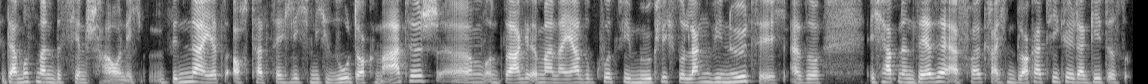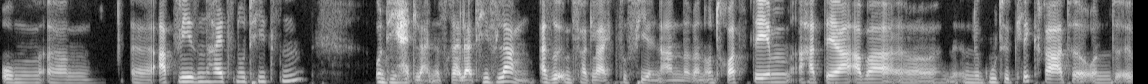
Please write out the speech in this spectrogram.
da muss man ein bisschen schauen. Ich bin da jetzt auch tatsächlich nicht so dogmatisch ähm, und sage immer, na ja, so kurz wie möglich, so lang wie nötig. Also ich habe einen sehr, sehr erfolgreichen Blogartikel, da geht es um ähm, äh, Abwesenheitsnotizen. Und die Headline ist relativ lang, also im Vergleich zu vielen anderen. Und trotzdem hat der aber äh, eine gute Klickrate und äh,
